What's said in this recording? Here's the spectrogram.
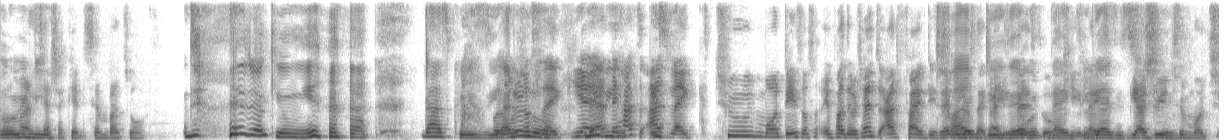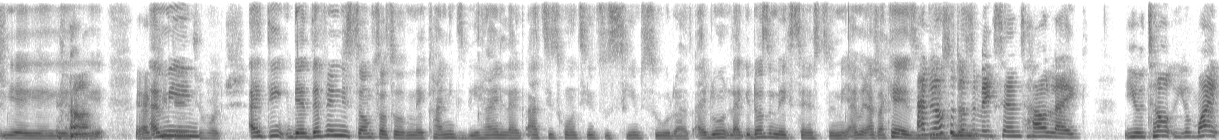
Oh, I'm gonna really? see Asake December 12th. Don't kill me. That's crazy. I don't just know. like yeah, and they had to add like two more days or something. In fact, they were trying to add five days. Everyone was five like, "Are days. you guys everyone- okay? you Like, guys need they are doing too much. Yeah, yeah, yeah, yeah. yeah. They're mean, too much." I think there's definitely some sort of mechanics behind like artists wanting to seem so that I don't like. It doesn't make sense to me. I mean, Asake is and it also doesn't make sense how like you tell you why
